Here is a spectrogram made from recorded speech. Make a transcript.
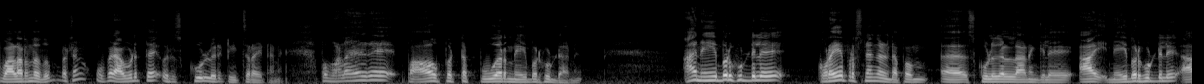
വളർന്നതും. പക്ഷേ മൂപ്പര് അവിടുത്തെ ഒരു സ്കൂളിൽ ഒരു ടീച്ചറായിട്ടാണ്. അപ്പോൾ വളരെ പാവപ്പെട്ട പൂവർ നെയ്ബർഹുഡാണ് ആ നെയ്ബർഹുഡിൽ കുറേ പ്രശ്നങ്ങളുണ്ട്. അപ്പം സ്കൂളുകളിലാണെങ്കിൽ ആ നെയ്ബർഹുഡിൽ ആ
